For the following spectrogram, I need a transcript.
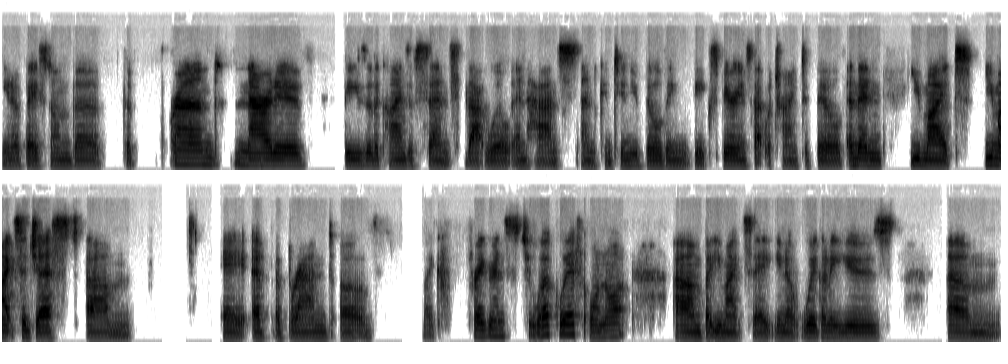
you know, based on the the brand narrative, these are the kinds of scents that will enhance and continue building the experience that we're trying to build. And then you might you might suggest um, a, a, a brand of like fragrance to work with or not. Um, but you might say, you know, we're going to use um,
